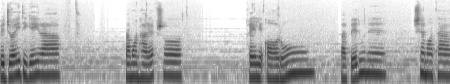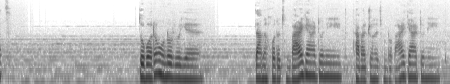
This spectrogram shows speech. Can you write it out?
به جای دیگه ای رفت و منحرف شد خیلی آروم و بدون شماتت دوباره اون رو روی دم خودتون برگردونید توجهتون رو برگردونید.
